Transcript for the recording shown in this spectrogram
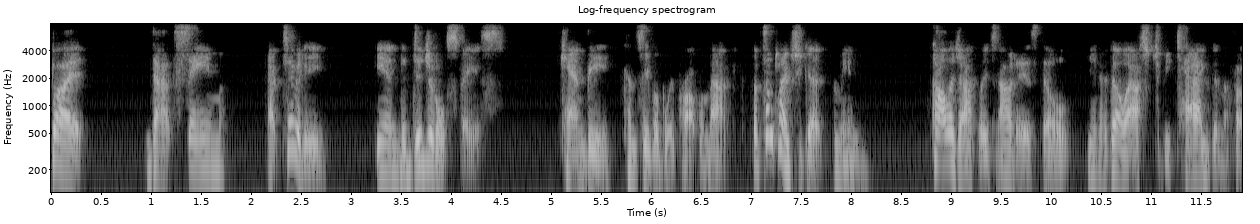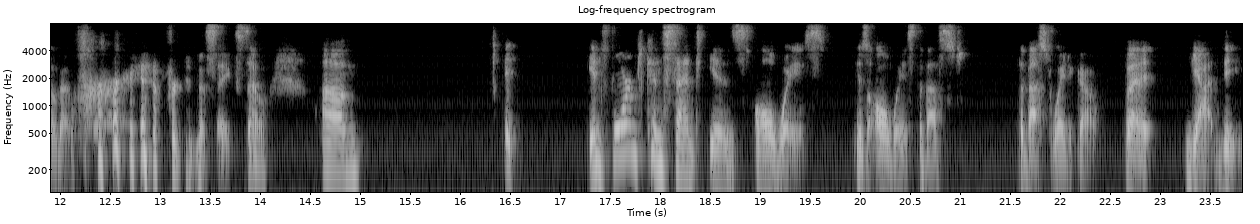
But that same activity in the digital space can be conceivably problematic. But sometimes you get, I mean, college athletes nowadays they'll you know they'll ask to be tagged in the photo for for goodness sake so um, informed consent is always is always the best the best way to go but yeah the,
